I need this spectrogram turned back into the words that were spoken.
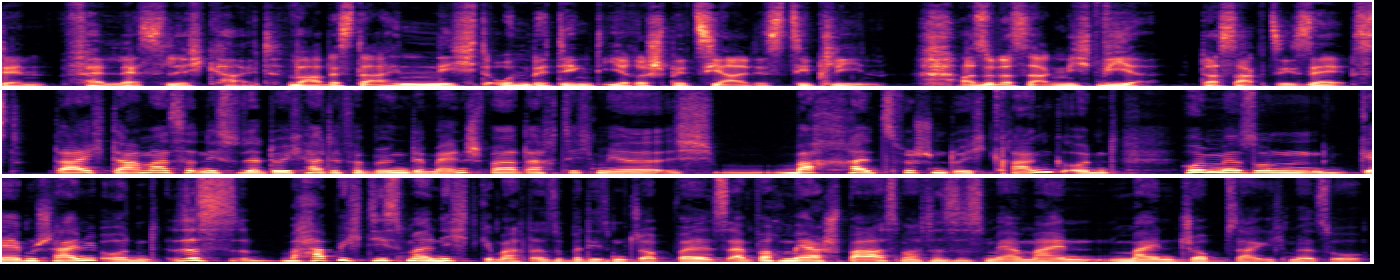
Denn Verlässlichkeit war bis dahin nicht unbedingt ihre Spezialdisziplin. Also das sagen nicht wir, das sagt sie selbst. Da ich damals halt nicht so der durchhaltevermögende Mensch war, dachte ich mir, ich mache halt zwischendurch krank und hole mir so einen gelben Schein. Und das habe ich diesmal nicht gemacht, also bei diesem Job, weil es einfach mehr Spaß macht. Das ist mehr mein, mein Job, sage ich mal so.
